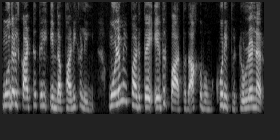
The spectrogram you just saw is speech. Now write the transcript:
முதல் கட்டத்தில் இந்த பணிகளை முழுமைப்படுத்த எதிர்பார்ப்பதாகவும் குறிப்பிட்டுள்ளனர்.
